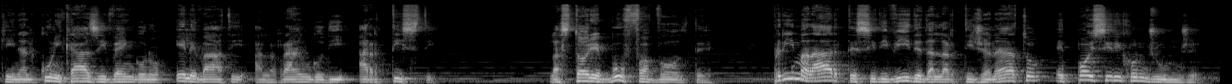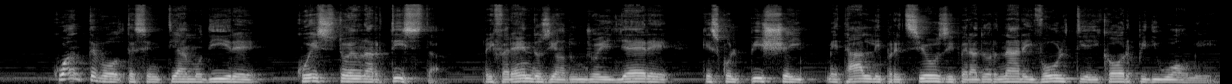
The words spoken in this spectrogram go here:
che in alcuni casi vengono elevati al rango di artisti. La storia è buffa a volte. Prima l'arte si divide dall'artigianato e poi si ricongiunge. Quante volte sentiamo dire questo è un artista, riferendosi ad un gioielliere che scolpisce i metalli preziosi per adornare i volti e i corpi di uomini,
